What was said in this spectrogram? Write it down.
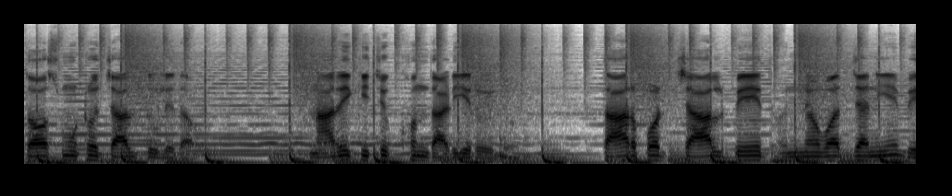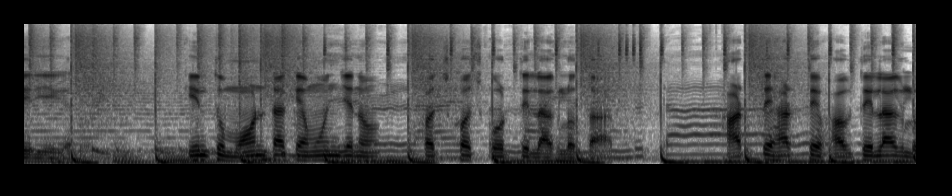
দশ মুঠো চাল তুলে দাও। নারী কিছুক্ষণ দাঁড়িয়ে রইল। তারপর চাল পেয়ে ধন্যবাদ জানিয়ে বেরিয়ে গেল। কিন্তু মনটা কেমন যেন খচখচ করতে লাগল তার। হাঁটতে হাঁটতে ভাবতে লাগল,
